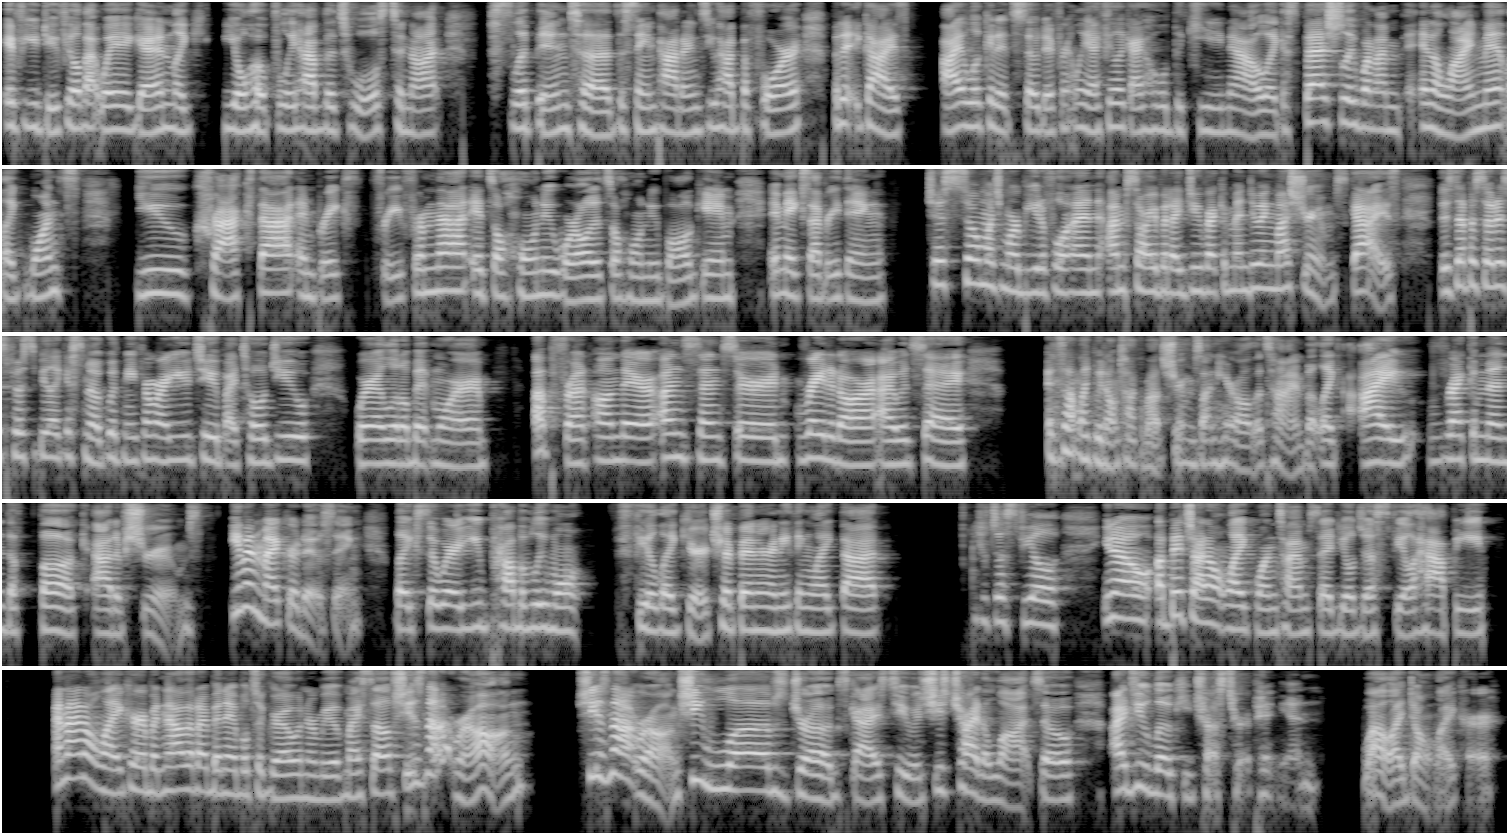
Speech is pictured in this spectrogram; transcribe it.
If you do feel that way again, like you'll hopefully have the tools to not slip into the same patterns you had before. But it, guys, I look at it so differently. I feel like I hold the key now, like especially when I'm in alignment. Like once you crack that and break free from that, it's a whole new world. It's a whole new ball game. It makes everything just so much more beautiful. And I'm sorry, but I do recommend doing mushrooms. Guys, this episode is supposed to be like a smoke with me from our YouTube. I told you we're a little bit more upfront on there, uncensored, rated R, I would say it's not like we don't talk about shrooms on here all the time, but like I recommend the fuck out of shrooms, even microdosing. Like, so where you probably won't feel like you're tripping or anything like that. You'll just feel, you know, a bitch I don't like one time said you'll just feel happy. And I don't like her, but now that I've been able to grow and remove myself, she's not wrong. She's not wrong. She loves drugs, guys, too, and she's tried a lot. So I do low key trust her opinion while I don't like her.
